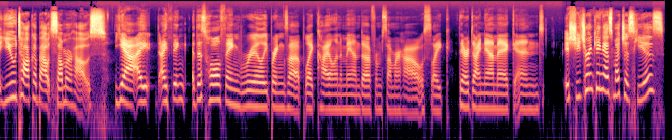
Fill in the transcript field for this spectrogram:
you talk about Summer House. Yeah, I I think this whole thing really brings up like Kyle and Amanda from Summer House, like their dynamic and Is she drinking as much as he is?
